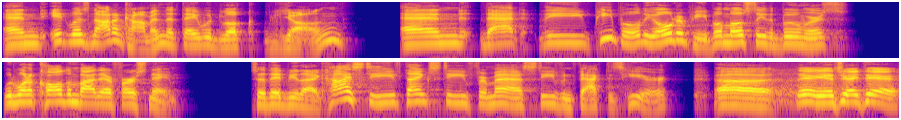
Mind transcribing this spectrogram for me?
And it was not uncommon that they would look young and that the people, the older people, mostly the boomers, would want to call them by their first name. So they'd be like, Hi, Steve. Thanks, Steve, for Mass. Steve, in fact, is here. Uh, there he is right there.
